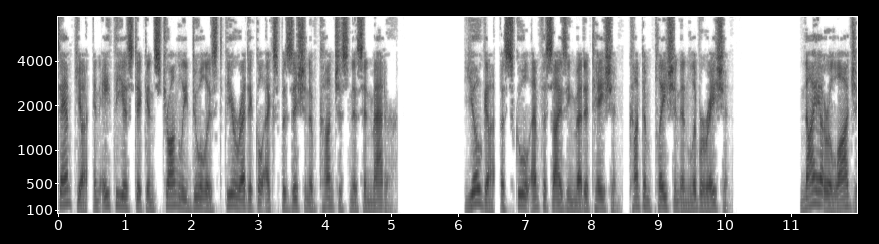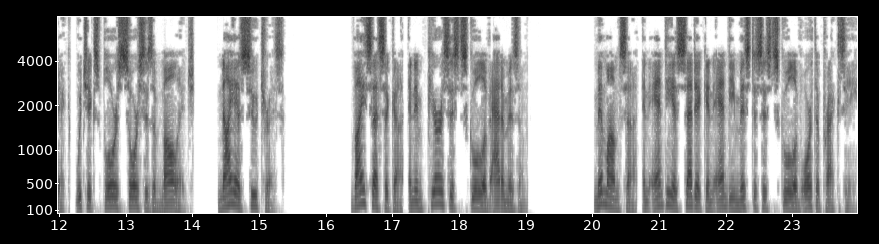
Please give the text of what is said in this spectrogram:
Samkhya, an atheistic and strongly dualist theoretical exposition of consciousness and matter. Yoga, a school emphasizing meditation, contemplation and liberation. Nyaya or logic, which explores sources of knowledge. Nyaya Sutras. Vaisesika, an empiricist school of atomism. Mimamsa, an anti-ascetic and anti-mysticist school of orthopraxy.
